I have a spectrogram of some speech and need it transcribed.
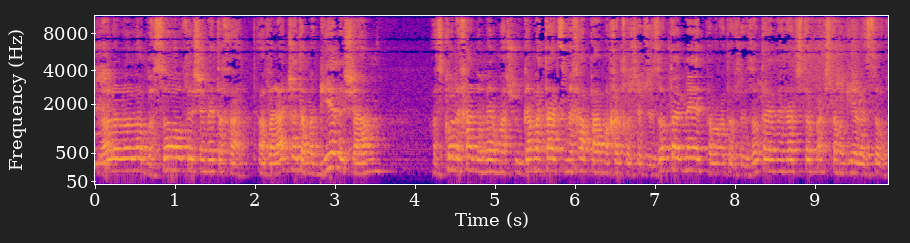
לא, לא, לא, לא, בסוף יש אמת אחת. אבל עד שאתה מגיע לשם, אז כל אחד אומר משהו, גם אתה עצמך פעם אחת חושב שזאת האמת, פעם אחת חושב שזאת האמת, עד שאתה, עד שאתה מגיע לסוף.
